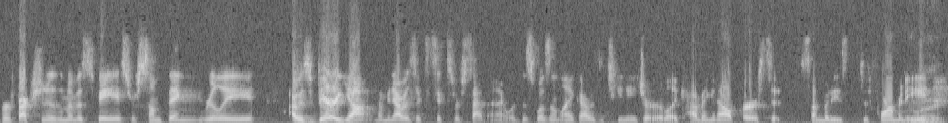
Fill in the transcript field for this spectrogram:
perfectionism of his face or something really. I was very young. I mean, I was like six or seven. I this wasn't like I was a teenager, like having an outburst at somebody's deformity. Right.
